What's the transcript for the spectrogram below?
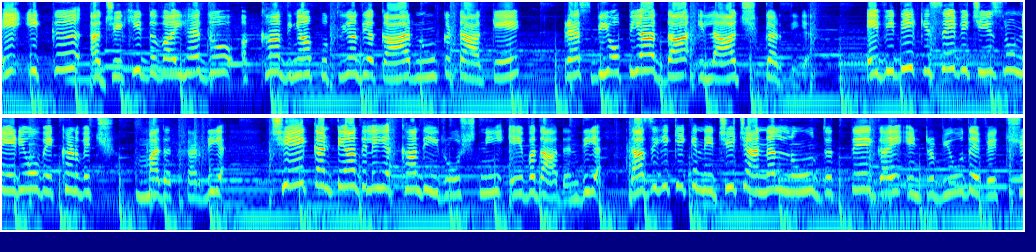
ਇਹ ਇੱਕ ਅਜਿਹੀ ਦਵਾਈ ਹੈ ਜੋ ਅੱਖਾਂ ਦੀਆਂ ਪੁਤਲੀਆਂ ਦੇ ਆਕਾਰ ਨੂੰ ਘਟਾ ਕੇ ਪ੍ਰੈਸਬੀਓਪੀਆ ਦਾ ਇਲਾਜ ਕਰਦੀ ਹੈ। ਇਹ ਵਿਧੀ ਕਿਸੇ ਵੀ ਚੀਜ਼ ਨੂੰ ਨੇੜਿਓਂ ਵੇਖਣ ਵਿੱਚ ਮਦਦ ਕਰਦੀ ਹੈ। 6 ਘੰਟਿਆਂ ਦੇ ਲਈ ਅੱਖਾਂ ਦੀ ਰੋਸ਼ਨੀ ਇਹ ਵਧਾ ਦਿੰਦੀ ਹੈ। ਦੱਸ ਦਈਏ ਕਿ ਇੱਕ ਨਿੱਜੀ ਚੈਨਲ ਨੂੰ ਦਿੱਤੇ ਗਏ ਇੰਟਰਵਿਊ ਦੇ ਵਿੱਚ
